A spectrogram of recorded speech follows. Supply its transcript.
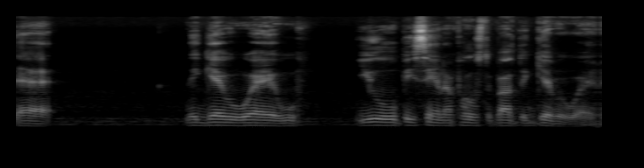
that the giveaway, you will be seeing a post about the giveaway.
